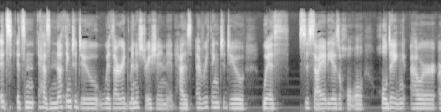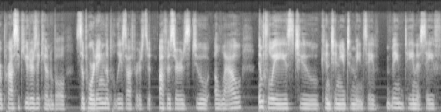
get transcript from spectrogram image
it's it's it has nothing to do with our administration. It has everything to do with society as a whole holding our our prosecutors accountable supporting the police officers officers to allow employees to continue to maintain maintain a safe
